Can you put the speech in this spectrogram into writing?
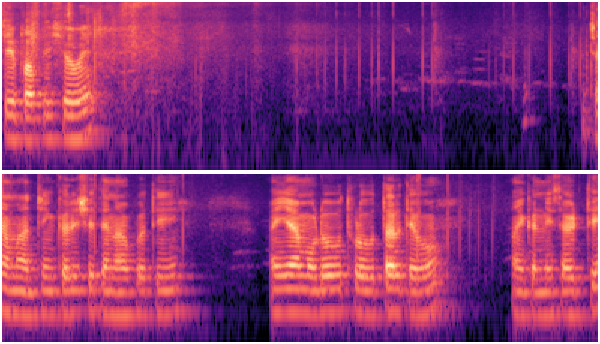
શેપ આપીશું હવે જ્યાં માર્જિંગ કરીશું તેના ઉપરથી. અહીંયા મોઢો થોડો ઉતાર દેવો આગળની સાઈડથી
